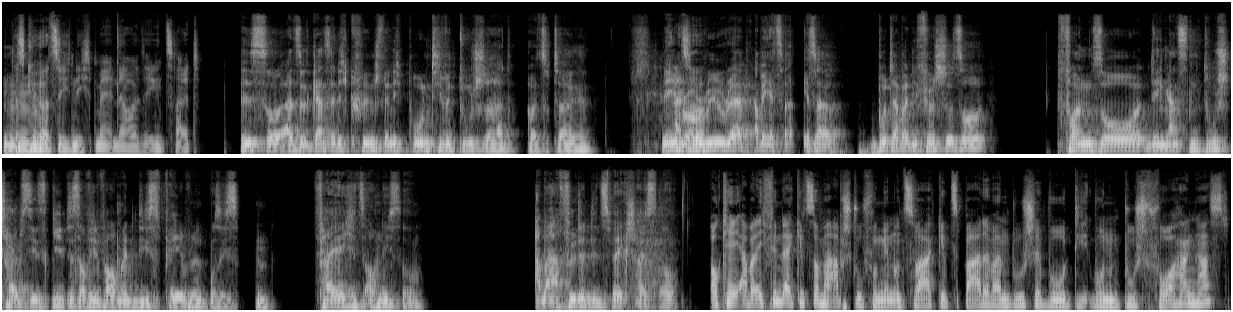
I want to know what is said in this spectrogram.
Das mhm. gehört sich nicht mehr in der heutigen Zeit. Ist so. Also ganz ehrlich, cringe, wenn ich bodentiefe Dusche hat heutzutage. Nee, also, Bro, Real Rap, aber jetzt, jetzt Butter bei die Fische so. Von so den ganzen Duschtypes, die es gibt, ist auf jeden Fall auch mein least favorite, muss ich sagen. Feiere ich jetzt auch nicht so. Aber erfüllt er den Zweck, scheiß drauf. Okay, aber ich finde, da gibt es nochmal Abstufungen. Und zwar gibt es Badewannendusche, wo, die, wo du einen Duschvorhang hast.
